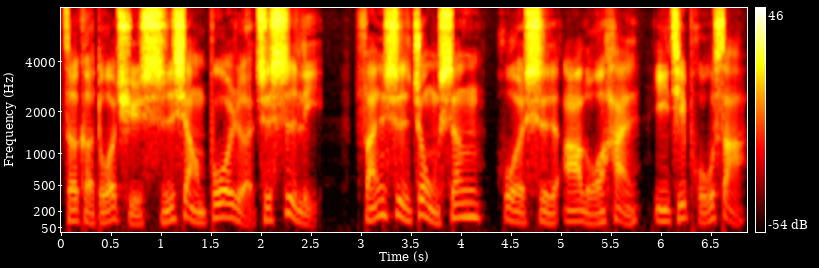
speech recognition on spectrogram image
则可夺取实相般若之事理。凡是众生，或是阿罗汉以及菩萨。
